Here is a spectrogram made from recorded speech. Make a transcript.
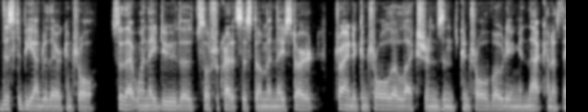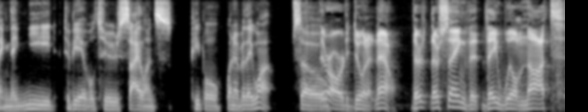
this to be under their control so that when they do the social credit system and they start trying to control elections and control voting and that kind of thing, they need to be able to silence people whenever they want. So they're already doing it now. They're they're saying that they will not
